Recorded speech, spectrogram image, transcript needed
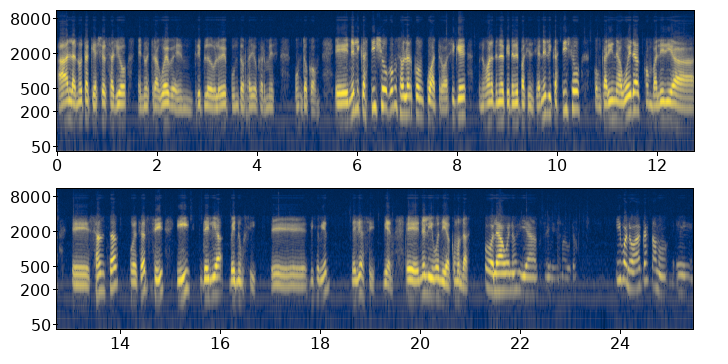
a la nota que ayer salió en nuestra web en www.radiocarmes.com. Eh, Nelly Castillo, vamos a hablar con cuatro, así que nos van a tener que tener paciencia. Nelly Castillo, con Karina Agüera, con Valeria eh, Sanza, puede ser, sí, y Delia Benuzzi. Eh, ¿Dije bien? Delia, sí, bien. Eh, Nelly, buen día, ¿cómo andás? Hola, buenos días, eh, Mauro. Y bueno, acá estamos, eh,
